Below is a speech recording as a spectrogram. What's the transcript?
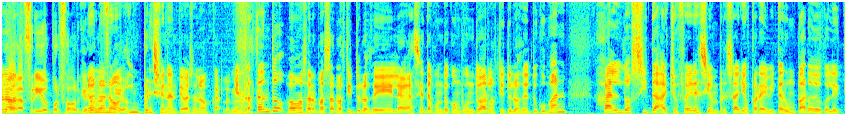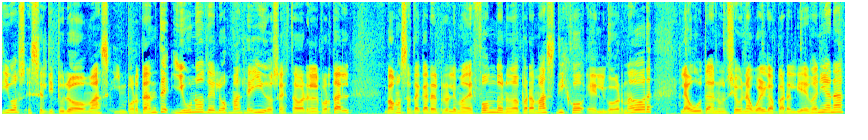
no haga frío, por favor, que no, no, no, haga no, frío. impresionante, vayan a buscarlo. Mientras tanto, vamos a repasar los títulos de lagaceta.com.ar, los títulos de Tucumán. Jaldo cita a choferes y empresarios para evitar un paro de colectivos, es el título más importante y uno de los más leídos a esta hora en el portal. Vamos a atacar el problema de fondo, no da para más, dijo el gobernador. La UTA anunció una huelga para el día de mañana.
